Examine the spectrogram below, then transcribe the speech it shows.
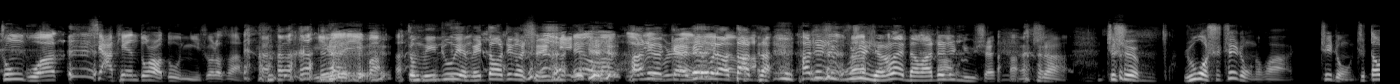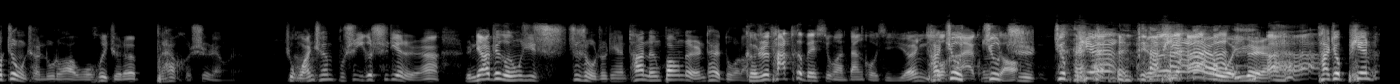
中国夏天多少度你说了算了，你愿意吗？董明珠也没到这个水平吗，她这个改变不了大自然，她这是不是人了，你知道吗？这是女神，是啊，就是如果是这种的话，这种就到这种程度的话，我会觉得不太合适，两个人就完全不是一个世界的人，人家这个东西是只手遮天，他能帮的人太多了。可是他特别喜欢单口喜剧，而你又他就就只就偏 偏爱我一个人，他就偏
